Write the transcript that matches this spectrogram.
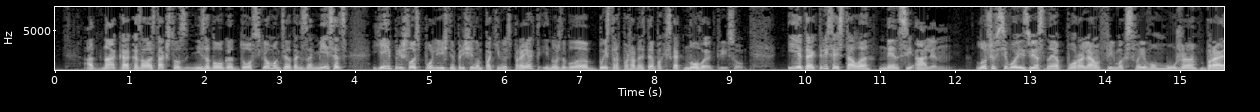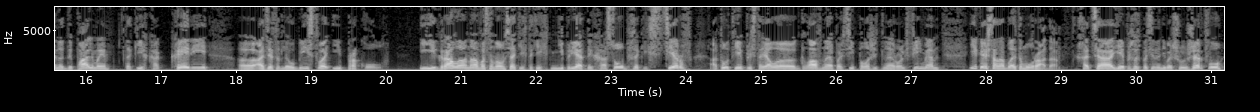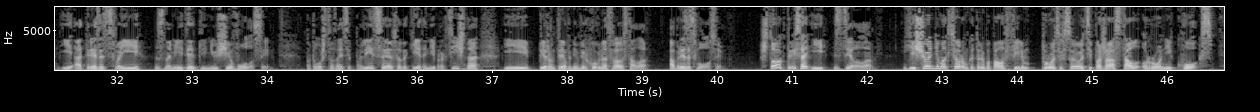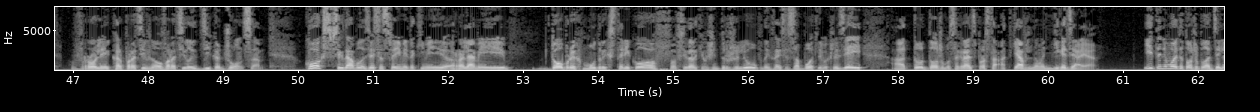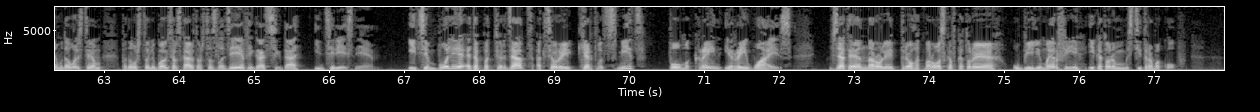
Однако оказалось так, что незадолго до съемок, где-то так за месяц, ей пришлось по личным причинам покинуть проект, и нужно было быстро в пожарных темпах искать новую актрису. И этой актрисой стала Нэнси Аллен. Лучше всего известная по ролям в фильмах своего мужа, Брайана Де Пальмы, таких как «Кэрри», э, «Одета для убийства» и «Прокол». И играла она в основном всяких таких неприятных особ, всяких стерв, а тут ей предстояла главная почти положительная роль в фильме, и, конечно, она была этому рада. Хотя ей пришлось пойти на небольшую жертву и отрезать свои знаменитые длиннющие волосы. Потому что, знаете, полиция, все-таки это непрактично, и первым требованием Верховина сразу стало обрезать волосы. Что актриса и сделала. Еще одним актером, который попал в фильм против своего типажа, стал Ронни Кокс в роли корпоративного воротила Дика Джонса. Кокс всегда был известен своими такими ролями добрых, мудрых стариков, всегда таких очень дружелюбных, знаете, заботливых людей, а тут должен был сыграть просто отъявленного негодяя. И для него это тоже было отдельным удовольствием, потому что любой актер скажет, что злодеев играть всегда интереснее. И тем более это подтвердят актеры Кертвуд Смит, Пол Макрейн и Рэй Уайз, взятые на роли трех отморозков, которые убили Мерфи и которым мстит Робокоп.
